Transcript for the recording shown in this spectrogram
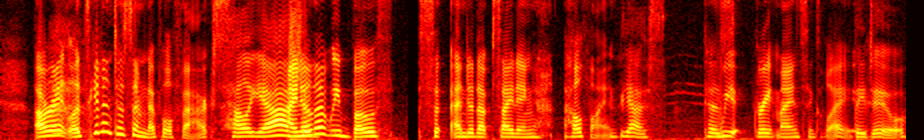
All right, let's get into some nipple facts. Hell yeah. I know that we both s- ended up citing Healthline Yes, because We- great minds think alike. they do.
